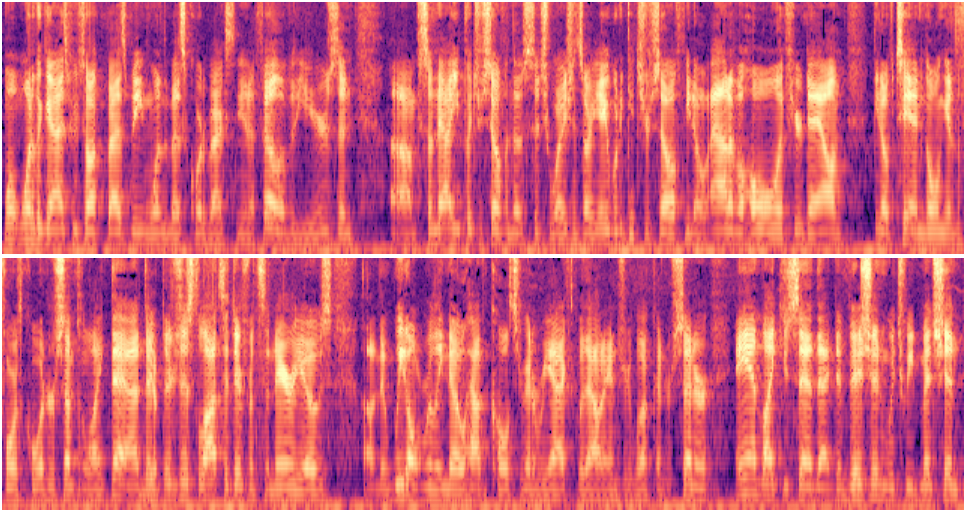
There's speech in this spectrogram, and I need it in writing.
one of the guys we've talked about as being one of the best quarterbacks in the NFL over the years. And um, so now you put yourself in those situations. Are you able to get yourself, you know, out of a hole if you're down, you know, 10 going into the fourth quarter or something like that? There, yep. There's just lots of different scenarios uh, that we don't really know how the Colts are going to react without Andrew Luck under center. And like you said, that division, which we mentioned,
